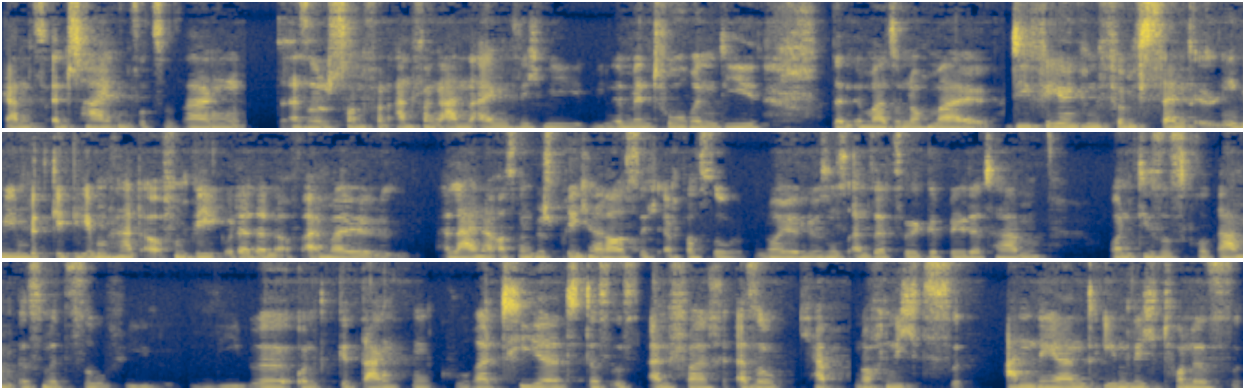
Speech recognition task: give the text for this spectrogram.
ganz entscheidend sozusagen, also schon von Anfang an eigentlich wie, wie eine Mentorin, die dann immer so nochmal die fehlenden fünf Cent irgendwie mitgegeben hat auf dem Weg oder dann auf einmal alleine aus einem Gespräch heraus sich einfach so neue Lösungsansätze gebildet haben. Und dieses Programm ist mit so viel Liebe und Gedanken kuratiert. Das ist einfach, also ich habe noch nichts annähernd ähnlich Tolles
